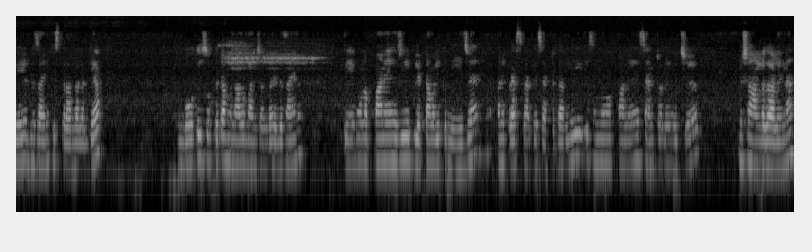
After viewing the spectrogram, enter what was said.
ਇਹ ਡਿਜ਼ਾਈਨ ਕਿਸ ਤਰ੍ਹਾਂ ਦਾ ਲੱਗਿਆ? ਬਹੁਤ ਹੀ ਸੌਖੇ ਢੰਗ ਨਾਲ ਬਣ ਜਾਂਦਾ ਹੈ ਡਿਜ਼ਾਈਨ ਤੇ ਹੁਣ ਆਪਾਂ ਨੇ ਜੀ ਪਲੇਟਾਂ ਵਾਲੀ ਕਮੀਜ਼ ਹੈ, ਆਪਾਂ ਨੇ ਪ੍ਰੈਸ ਕਰਕੇ ਸੈੱਟ ਕਰ ਲਈ ਇਸ ਨੂੰ ਆਪਾਂ ਨੇ ਸੈਂਟਰ ਦੇ ਵਿੱਚ ਨਿਸ਼ਾਨ ਲਗਾ ਲੈਣਾ।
